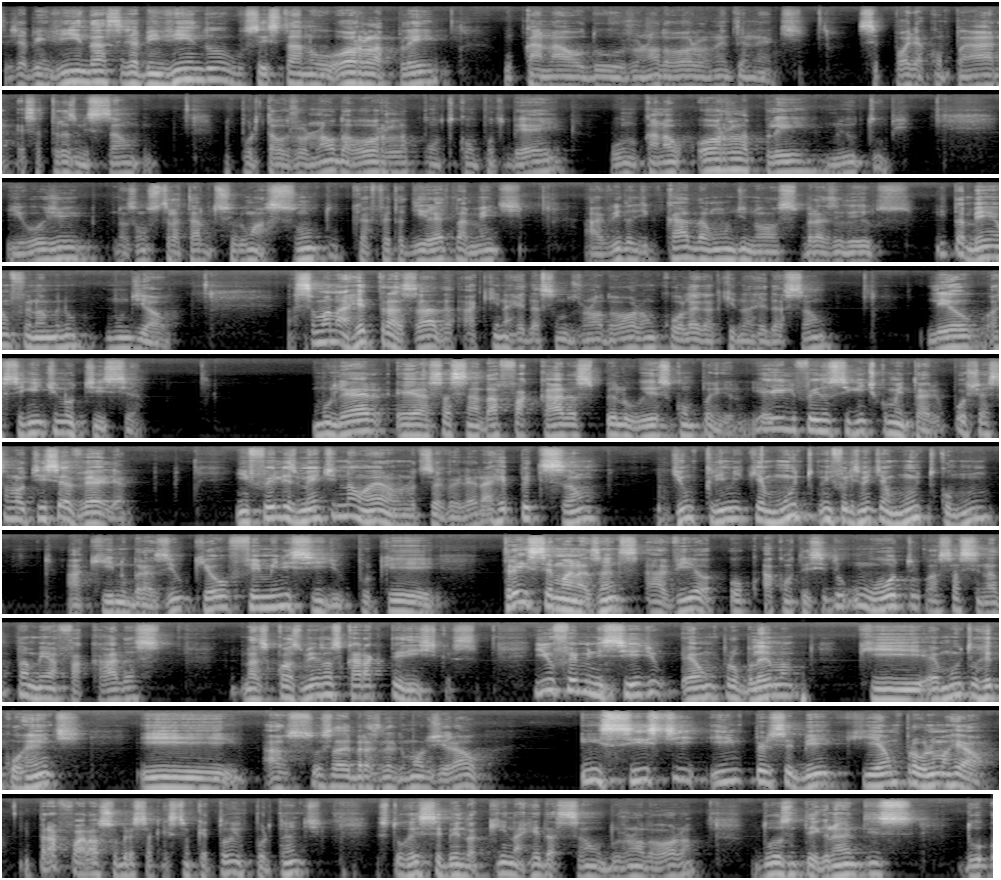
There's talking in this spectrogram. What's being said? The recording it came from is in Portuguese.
Seja bem-vinda, seja bem-vindo. Você está no Orla Play, o canal do Jornal da Orla na internet. Você pode acompanhar essa transmissão no portal jornaldaorla.com.br ou no canal Orla Play no YouTube. E hoje nós vamos tratar sobre um assunto que afeta diretamente a vida de cada um de nós brasileiros e também é um fenômeno mundial. Na semana retrasada, aqui na redação do Jornal da Hora, um colega aqui na redação leu a seguinte notícia: Mulher é assassinada a facadas pelo ex-companheiro. E aí ele fez o seguinte comentário: Poxa, essa notícia é velha. Infelizmente não era uma notícia velha, era a repetição de um crime que é muito, infelizmente é muito comum aqui no Brasil, que é o feminicídio, porque três semanas antes havia acontecido um outro assassinato também a facadas, nas, com as mesmas características. E o feminicídio é um problema que é muito recorrente e a sociedade brasileira, de modo geral, insiste em perceber que é um problema real. E para falar sobre essa questão que é tão importante, estou recebendo aqui na redação do Jornal da Hora duas integrantes do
